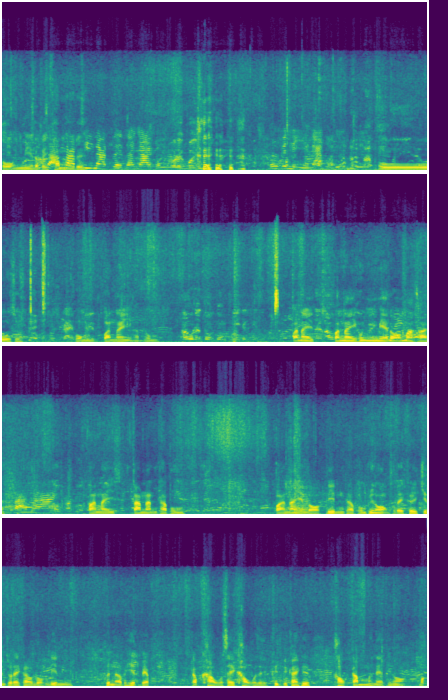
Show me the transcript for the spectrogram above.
ตองอีเมียแล้วไปทำให้ด้วย ทีนัดเลยนะยายคนรู้มูเป็นหนีนะคนรู้โอ้สุดของปลาในครับผมปลาในปลาในของอีเมียเราเอามาขายปลาในตามนั้นครับผมปลาในหลอกดินครับผมพี่น้องผู้ใดเคยกินจะได้ข้าวหลอกดินนี่เพิ่นเอาไปเฮ็ดแบบ กับเข่าวใส่เข่าวจะขึ้นไปไกลคือเข่าวกำมาเนี่ยพี่น้องบัก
